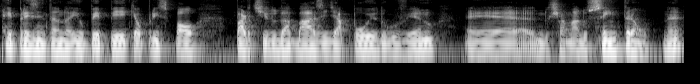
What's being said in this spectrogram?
representando aí o PP, que é o principal partido da base de apoio do governo, é, do chamado Centrão. Né?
